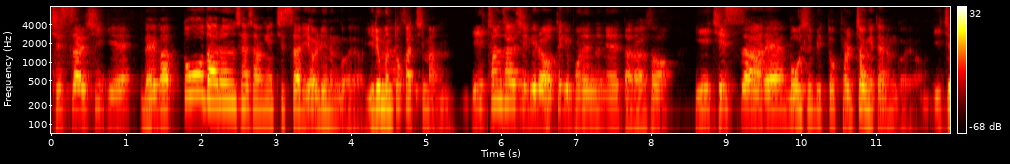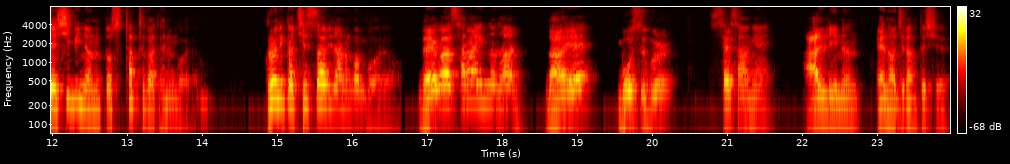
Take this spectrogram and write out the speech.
짓살 시기에 내가 또 다른 세상에 짓살이 열리는 거예요. 이름은 똑같지만 이 천살 시기를 어떻게 보냈느냐에 따라서 이 짓살의 모습이 또 결정이 되는 거예요. 이제 12년은 또 스타트가 되는 거예요. 그러니까 짓살이라는 건 뭐예요? 내가 살아있는 한 나의 모습을 세상에 알리는 에너지란 뜻이에요.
